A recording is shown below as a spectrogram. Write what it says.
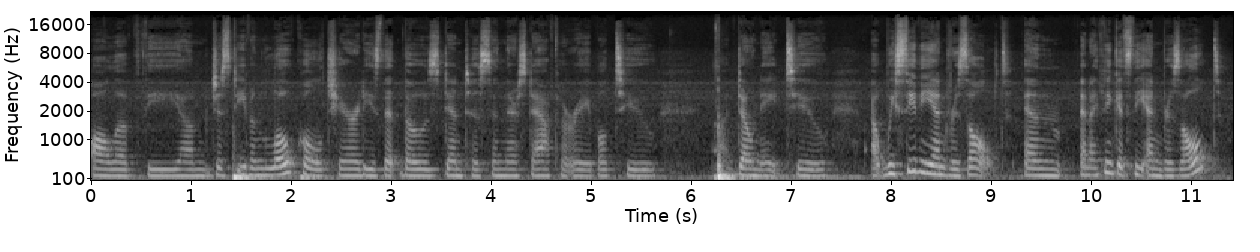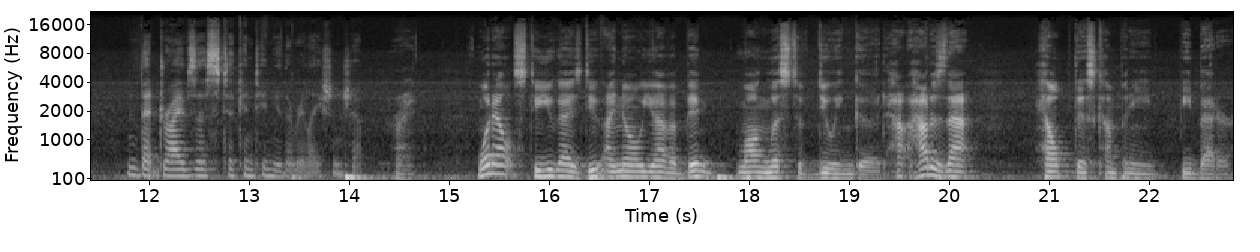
all of the um, just even local charities that those dentists and their staff are able to uh, donate to. Uh, we see the end result, and, and I think it's the end result that drives us to continue the relationship. Right. What else do you guys do? I know you have a big, long list of doing good. How, how does that help this company be better?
